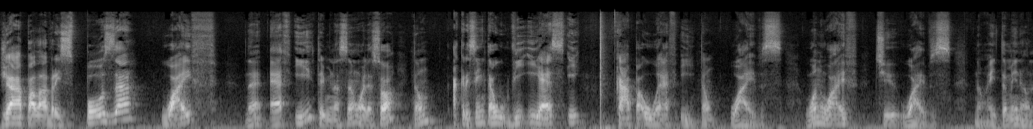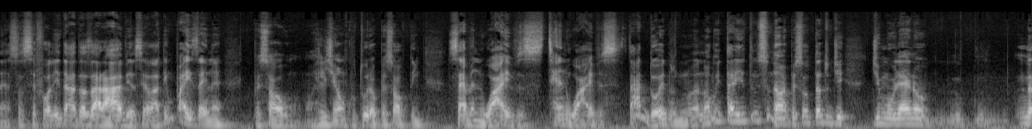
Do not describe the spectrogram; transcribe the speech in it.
Já a palavra esposa, wife, né? F-I, terminação, olha só. Então, acrescenta o VES e capa o FI. Então, wives. One wife, two wives. Não, aí também não, né? Só se você for ali da, das Arábias, sei lá. Tem um país aí, né? O pessoal, religião, cultura, o pessoal tem seven wives, ten wives. Tá doido, não, não aguentaria tudo isso não. A pessoa tanto de, de mulher no, no,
